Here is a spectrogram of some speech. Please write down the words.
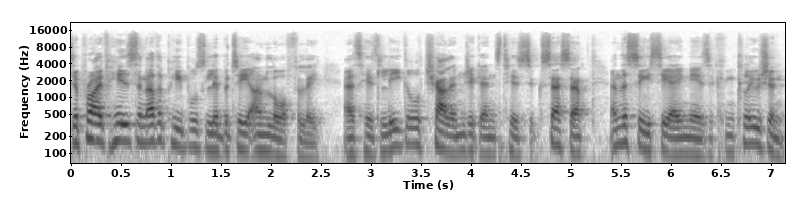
deprive his and other people's liberty unlawfully, as his legal challenge against his successor and the CCA nears a conclusion.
